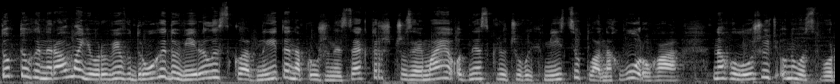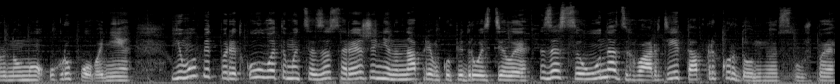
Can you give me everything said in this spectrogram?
Тобто генерал-майорові вдруге довірили складний та напружений сектор, що займає одне з ключових місць у планах ворога, наголошують у новоствореному угрупованні. Йому підпорядковуватимуться зосереджені на напрямку підрозділи ЗСУ, Нацгвардії та прикордонної служби.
